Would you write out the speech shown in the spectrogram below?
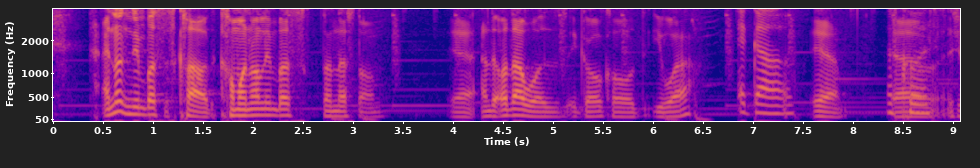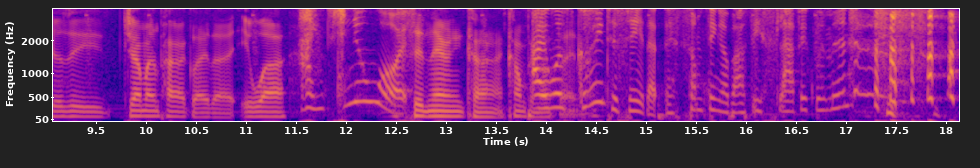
I know nimbus is cloud. Cumulonimbus thunderstorm. Yeah, and the other was a girl called Ewa. A girl, Yeah, of um, course. She was a German paraglider. Ewa I, you know what? Sinerinka. I I was going to say that there's something about these Slavic women.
